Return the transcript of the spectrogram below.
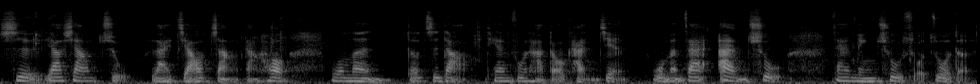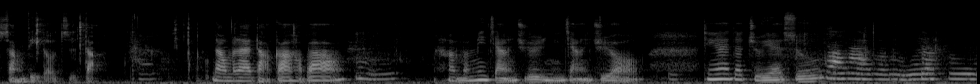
是要向主来交账，然后我们都知道天父他都看见，我们在暗处、在明处所做的，上帝都知道。好，那我们来祷告好不好？嗯，好，妈咪讲一句，你讲一句哦。亲爱的主耶稣，亲爱的主耶稣，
